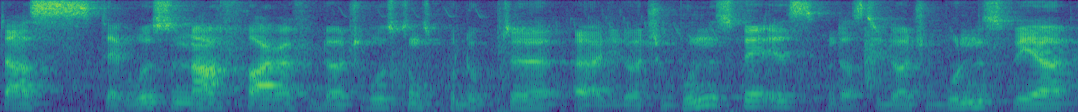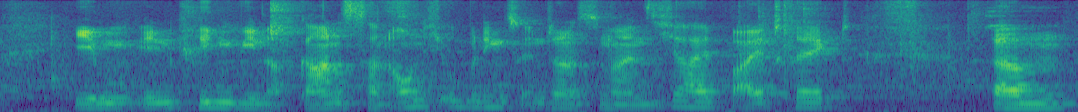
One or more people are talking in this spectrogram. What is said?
dass der größte Nachfrager für deutsche Rüstungsprodukte äh, die deutsche Bundeswehr ist und dass die deutsche Bundeswehr eben in Kriegen wie in Afghanistan auch nicht unbedingt zur internationalen Sicherheit beiträgt. Ähm,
